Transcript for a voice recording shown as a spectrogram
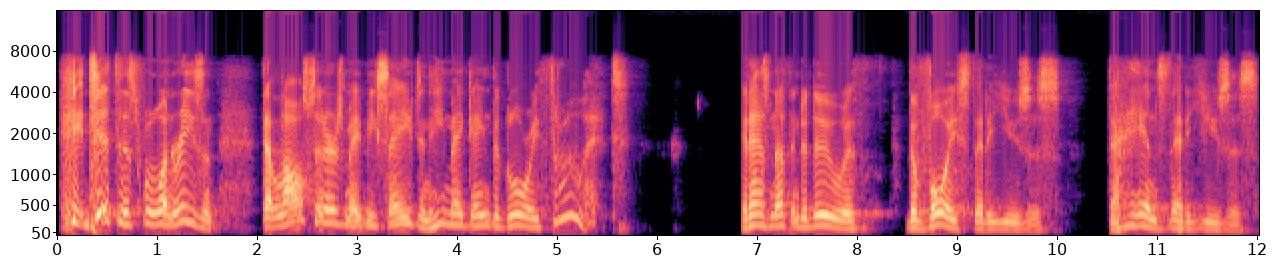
He did this for one reason that lost sinners may be saved and he may gain the glory through it. It has nothing to do with the voice that he uses, the hands that he uses,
